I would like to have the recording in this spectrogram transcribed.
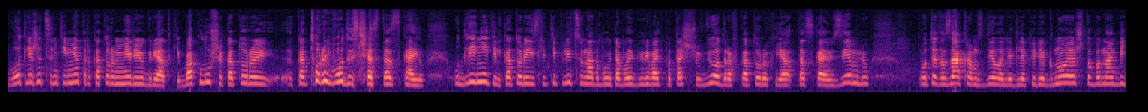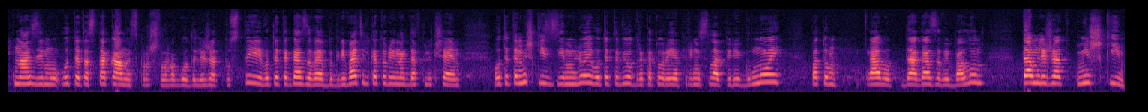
Вот лежит сантиметр, которым меряю грядки. Баклуши, который, который воду сейчас таскаю. Удлинитель, который, если теплицу надо будет обогревать, потащу. Ведра, в которых я таскаю землю. Вот это закром сделали для перегноя, чтобы набить на зиму. Вот это стаканы с прошлого года лежат пустые. Вот это газовый обогреватель, который иногда включаем. Вот это мешки с землей. Вот это ведра, которые я принесла перегной. Потом, а вот, да, газовый баллон. Там лежат мешки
